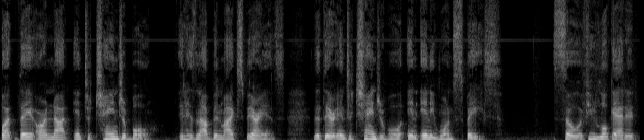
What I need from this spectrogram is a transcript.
but they are not interchangeable. It has not been my experience that they're interchangeable in any one space. So if you look at it,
